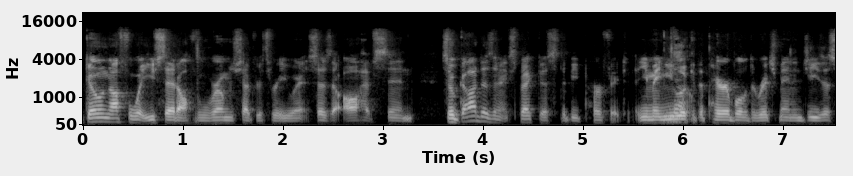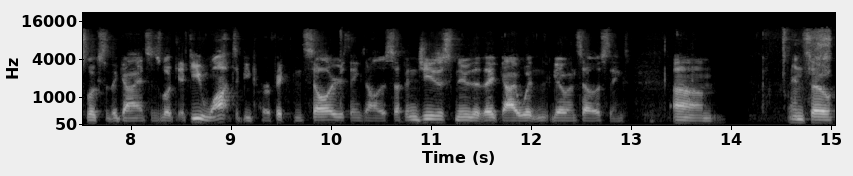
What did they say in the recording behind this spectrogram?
going off of what you said off of Romans chapter three, where it says that all have sinned. So God doesn't expect us to be perfect. You mean you no. look at the parable of the rich man, and Jesus looks at the guy and says, "Look, if you want to be perfect, then sell all your things and all this stuff." And Jesus knew that that guy wouldn't go and sell those things. Um, and so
